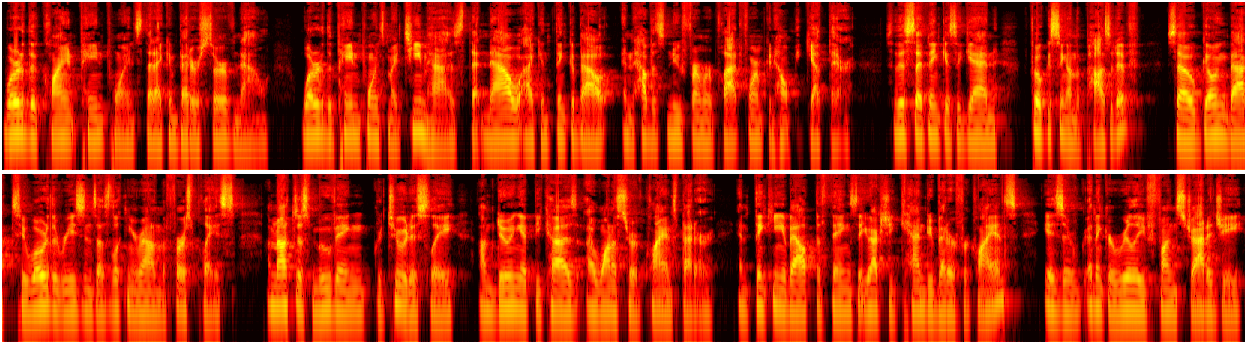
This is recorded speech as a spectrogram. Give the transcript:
What are the client pain points that I can better serve now? What are the pain points my team has that now I can think about and how this new firm or platform can help me get there? So this I think is again focusing on the positive so going back to what were the reasons I was looking around in the first place? I'm not just moving gratuitously. I'm doing it because I want to serve clients better. And thinking about the things that you actually can do better for clients is, a, I think, a really fun strategy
